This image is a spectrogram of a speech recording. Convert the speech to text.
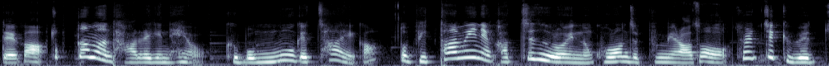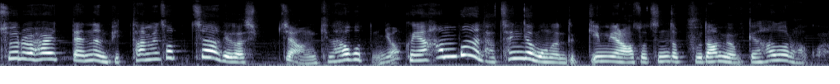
때가 조금은 다르긴 해요. 그 몸무게 차이가. 또 비타민이 같이 들어있는 그런 제품이라서 솔직히 외출을 할 때는 비타민 섭취하기가 쉽지 않긴 하거든요. 그냥 한 번에 다 챙겨 먹는 느낌 이라서 진짜 부담이 없긴 하더라고요.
